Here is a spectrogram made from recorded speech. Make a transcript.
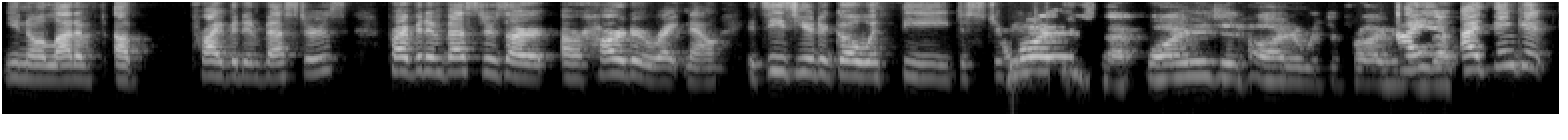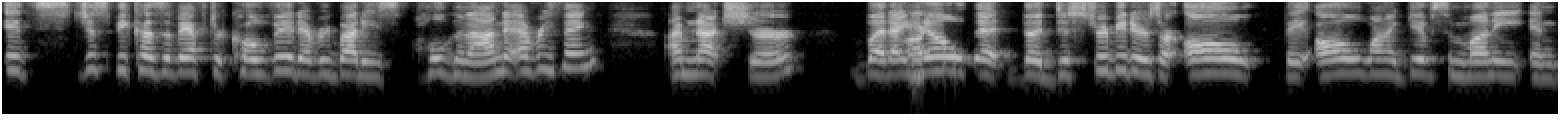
You know, a lot of uh, private investors. Private investors are are harder right now. It's easier to go with the distributor. Why is that? Why is it harder with the private? I investors? I think it it's just because of after COVID, everybody's holding on to everything. I'm not sure, but I I- know that the distributors are all they all want to give some money and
